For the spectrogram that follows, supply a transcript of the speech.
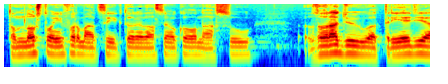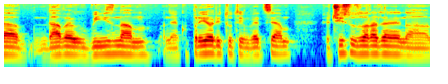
to množstvo informácií, ktoré vlastne okolo nás sú, zoraďujú a triedia, dávajú význam a nejakú prioritu tým veciam, že či sú zoradené na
